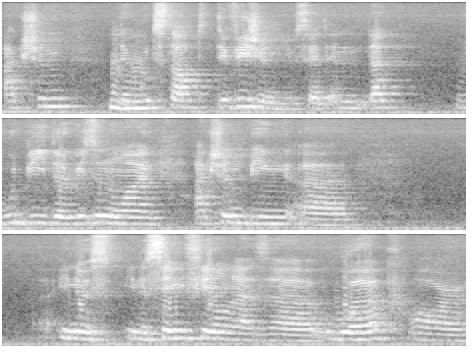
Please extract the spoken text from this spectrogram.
action, they Mhm. would start division, you said, and that would be the reason why action being uh, in a s- in the same field as uh, work or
